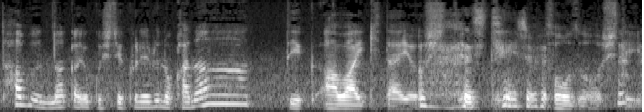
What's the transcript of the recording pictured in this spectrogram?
多分仲良くしてくれるのかなっていう淡い期待をして 想像している。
